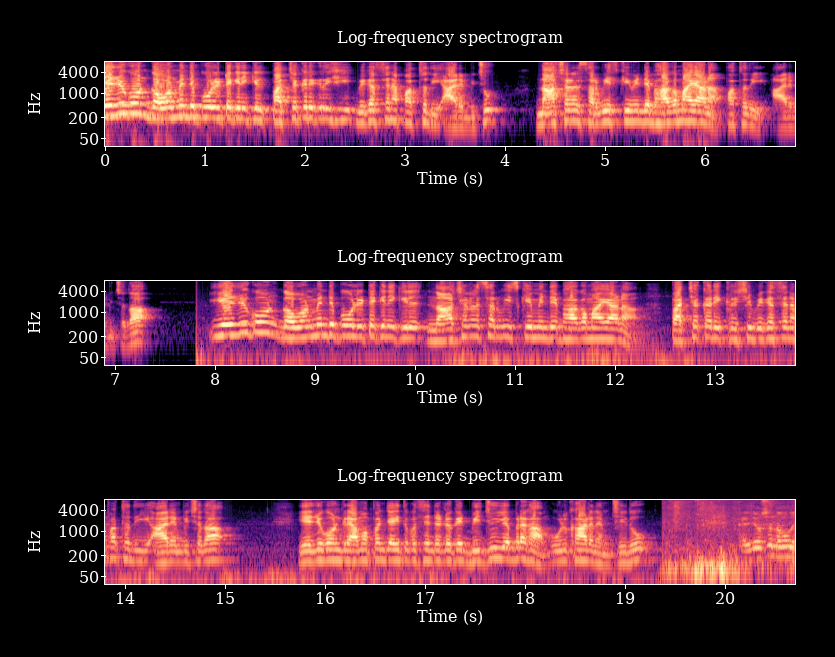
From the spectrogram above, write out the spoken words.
എഴുകോൺ ഗവൺമെന്റ് പോളിടെക്നിക്കിൽ പച്ചക്കറി കൃഷി വികസന പദ്ധതി ആരംഭിച്ചു. നാഷണൽ സർവീസ് സ്കീമിന്റെ ഭാഗമായാണ് പദ്ധതി ആരംഭിച്ചത്. എഴുകോൺ ഗവൺമെന്റ് പോളിടെക്നിക്കിൽ നാഷണൽ സർവീസ് സ്കീമിന്റെ ഭാഗമായാണ് പച്ചക്കറി കൃഷി വികസന പദ്ധതി ആരംഭിച്ചത്. എഴുകോൺ ഗ്രാമപഞ്ചായത്ത് പ്രസിഡന്റ് അഡ്വക്കേറ്റ് ബിജു എബ്രഹാം ഉദ്ഘാടനം ചെയ്തു. കഴിഞ്ഞ വർഷം നമ്മൾ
